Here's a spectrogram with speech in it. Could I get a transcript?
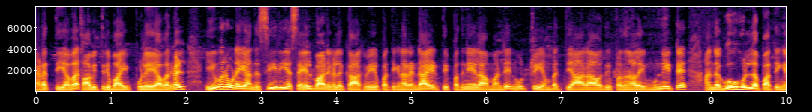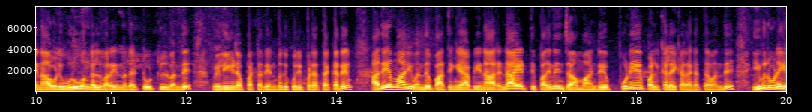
நடத்தியவர் சாவித்திரிபாய் புலே அவர்கள். இவருடைய அந்த சீரிய செயல்பாடுகளுக்காகவே பார்த்திங்கன்னா ரெண்டாயிரத்தி பதினேழாம் ஆண்டு நூற்றி எண்பத்தி ஆறாவது பிறந்தநாளை முன்னிட்டு அந்த கூகுளில் பார்த்தீங்கன்னா அவருடைய உருவங்கள் வரைந்த அந்த டூட்டில் வந்து வெளியிடப்பட்டது என்பது குறிப்பிடத்தக்கது. அதே மாதிரி வந்து பார்த்தீங்க அப்படின்னா ரெண்டாயிரத்தி பதினைஞ்சாம் ஆண்டு புனே பல்கலைக்கழகத்தை வந்து இவருடைய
